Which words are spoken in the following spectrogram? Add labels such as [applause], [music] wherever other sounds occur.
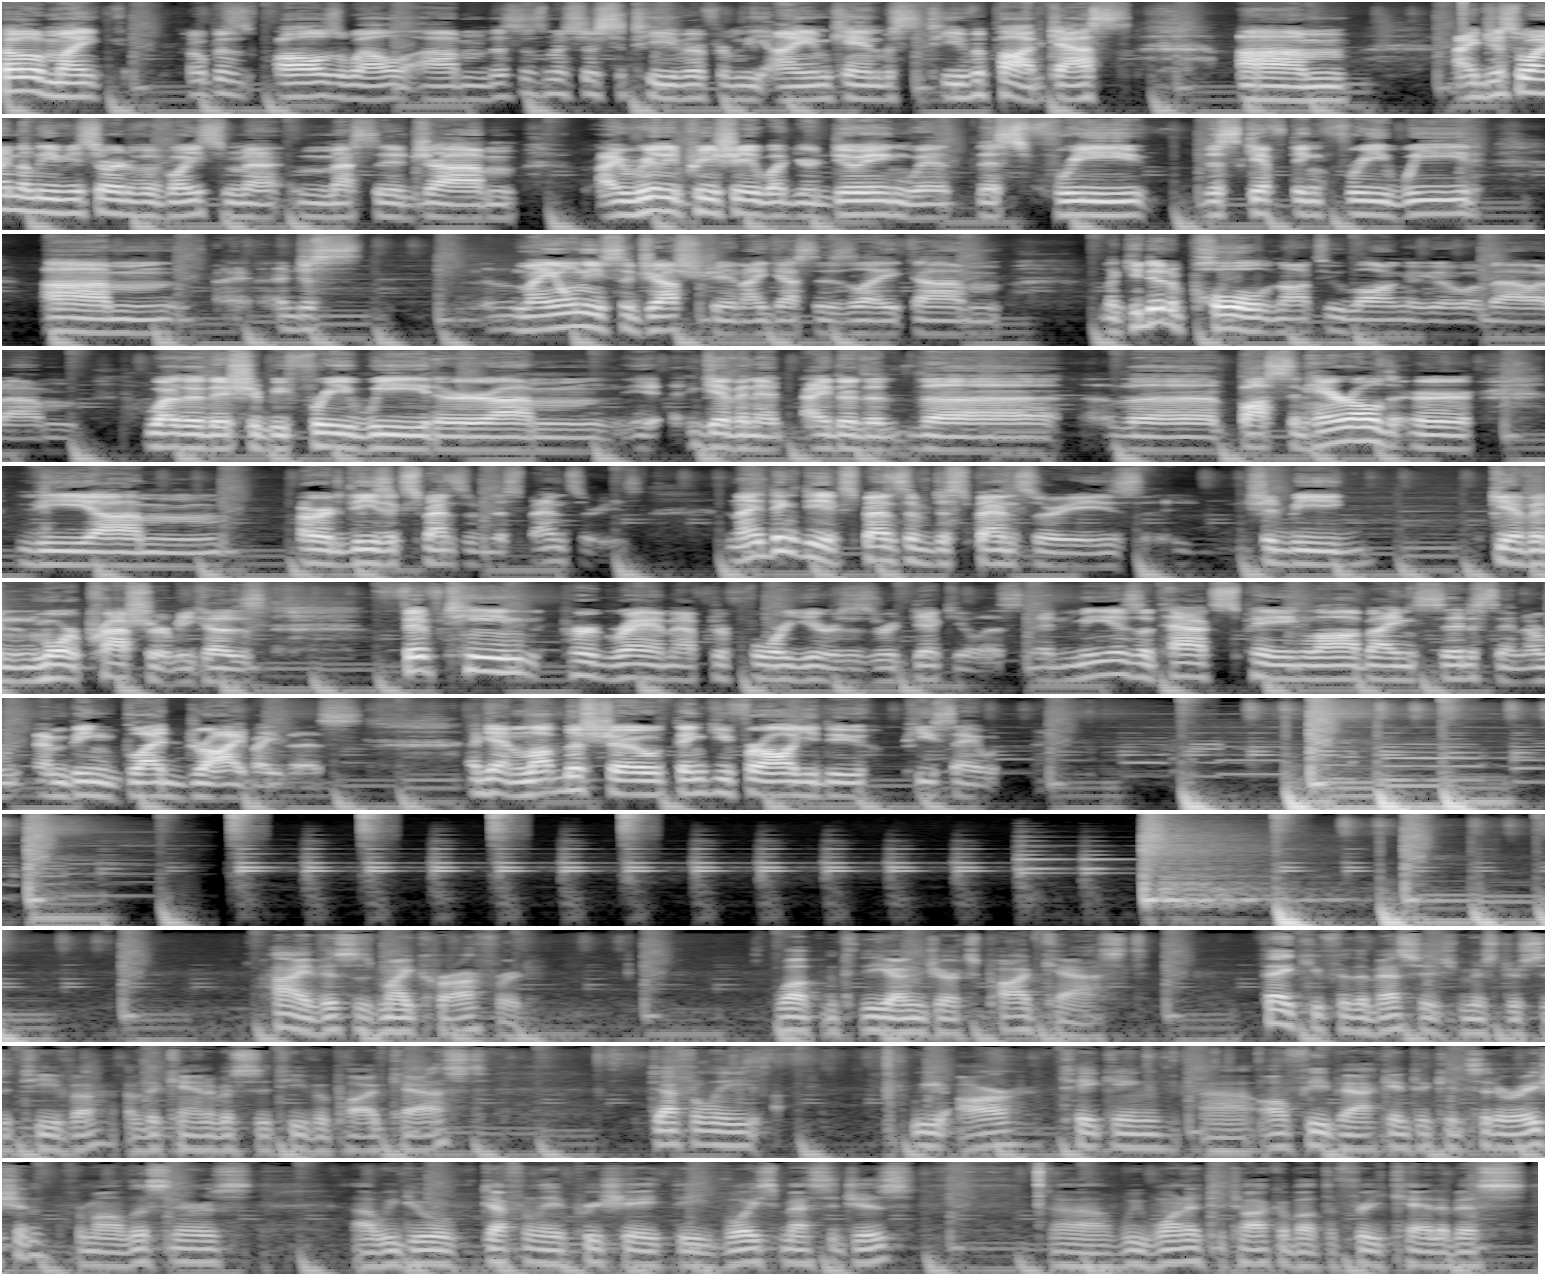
Hello, Mike. Hope is all's well. Um, this is Mr. Sativa from the I Am Cannabis Sativa podcast. Um, I just wanted to leave you sort of a voice me- message. Um, I really appreciate what you're doing with this free, this gifting free weed. Um, I, I just, my only suggestion, I guess, is like, um, like you did a poll not too long ago about um, whether there should be free weed or um, given it either the the the Boston Herald or the um, or these expensive dispensaries. And I think the expensive dispensaries should be given more pressure because 15 per gram after four years is ridiculous. And me as a tax paying, law abiding citizen I'm being bled dry by this. Again, love the show. Thank you for all you do. Peace out. Hi, this is Mike Crawford. Welcome to the Young Jerks podcast. Thank you for the message, Mr. Sativa of the Cannabis Sativa podcast. Definitely, we are taking uh, all feedback into consideration from all listeners. Uh, we do definitely appreciate the voice messages. Uh, we wanted to talk about the free cannabis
